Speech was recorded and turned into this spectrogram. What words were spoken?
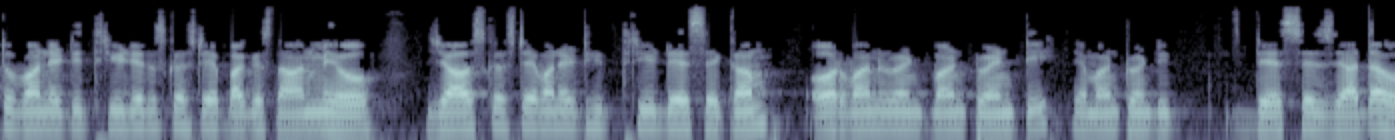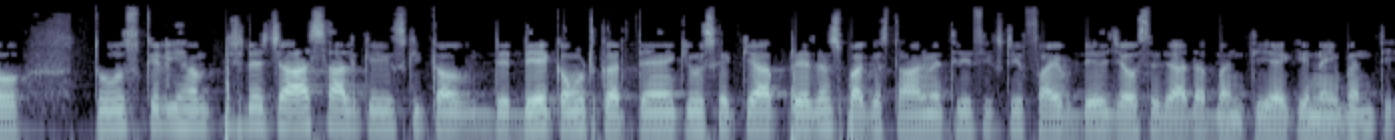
تو ون ایٹی تھری ڈیز اس کا اسٹے پاکستان میں ہو، یا اس کا stay one eighty three days سے کم اور ون ون ٹوینٹی یا ون ٹوینٹی ڈیز سے زیادہ ہو، تو اس کے لیے ہم پچھلے چار سال کی اس کی ڈے کاؤنٹ کرتے ہیں کہ اس کا کیا پریزنس پاکستان میں تھری سکسٹی فائیو ڈیز یا اس سے زیادہ بنتی ہے کہ نہیں بنتی۔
